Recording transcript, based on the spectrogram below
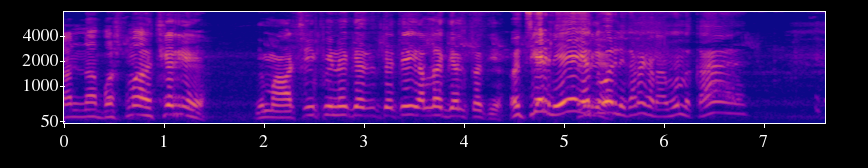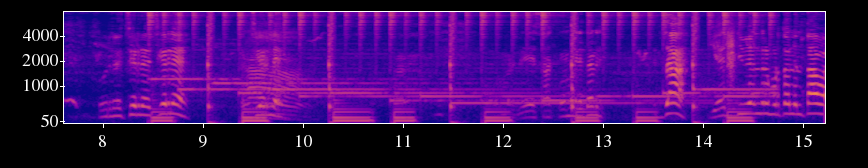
ನನ್ನ ಭಸ್ಮ ಹಚ್ಕರಿ. ನಿಮ್ಮ ಆರ್ ಸಿ ಪಿನ ಗೆಲ್ತೈತಿ ಎಲ್ಲ ಗೆಲ್ತೈತಿ. ಹಚ್ಕೇರ್ಲಿ ಎದ್ದು ಹೋಗ್ಲಿ ಗಡ ಗಡ ಮುಂದಕ್ಕ. ಅವ್ರು ಹಚ್ಚಿರ್ಲಿ ಹಚ್ಕಿರ್ಲಿ ಹಚ್ಕಿರ್ಲಿ. ಎದ್ದ ಎದ್ದಿವಿ ಅಂದ್ರೆ ಬರ್ತಾವ ನಿಂತಾವ?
